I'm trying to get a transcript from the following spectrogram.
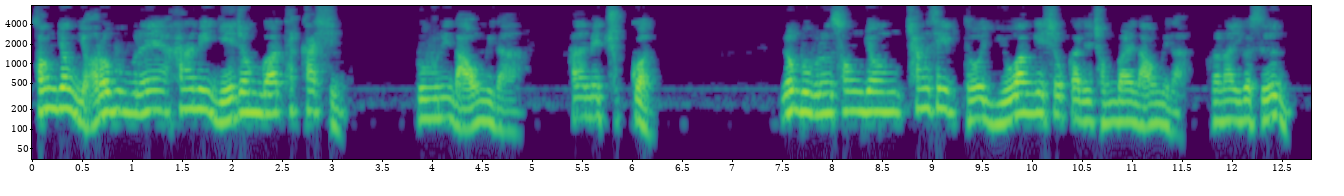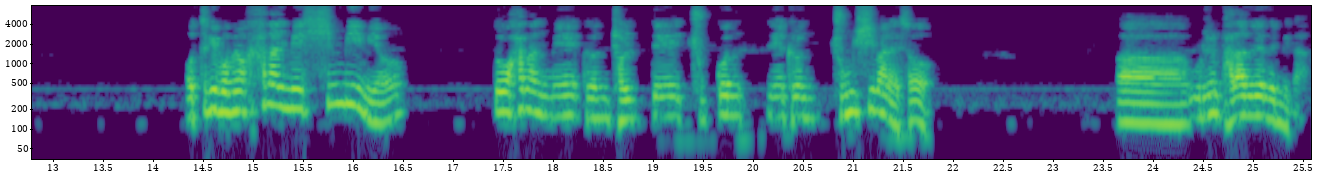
성경 여러 부분에 하나님의 예정과 택하심 부분이 나옵니다. 하나님의 주권. 이런 부분은 성경 창세기부터 요한계시록까지 전반에 나옵니다. 그러나 이것은 어떻게 보면 하나님의 신비이며 또 하나님의 그런 절대 주권의 그런 중심 안에서 어, 우리는 받아들여야 됩니다.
